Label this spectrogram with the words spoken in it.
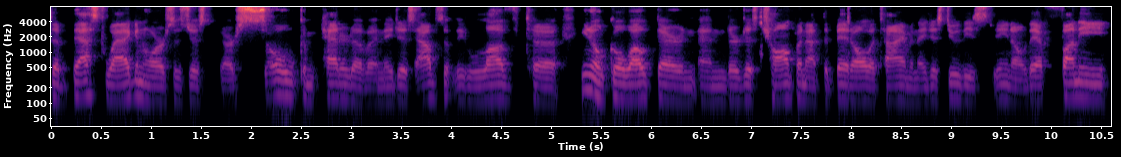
the best wagon horses just are so competitive and they just absolutely love to, you know, go out there and, and they're just chomping at the bit all the time. And they just do these, you know, they have funny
